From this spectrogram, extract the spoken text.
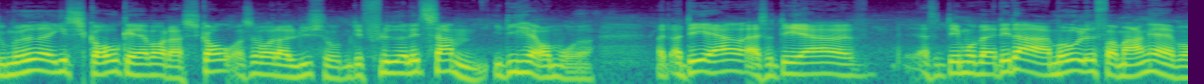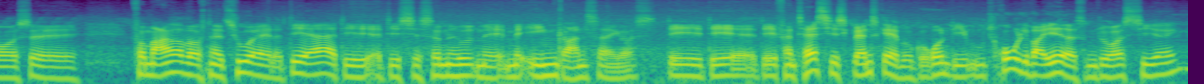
Du møder ikke et skovgær, hvor der er skov, og så hvor der er lysåben. Det flyder lidt sammen i de her områder. Og, og det er altså, det er, altså, det må være det, der er målet for mange af vores, øh, for mange af vores naturaler, det er, at det, at det ser sådan ud med, med ingen grænser, ikke også? Det, det, det er et fantastisk landskab at gå rundt i, utrolig varieret, som du også siger, ikke?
